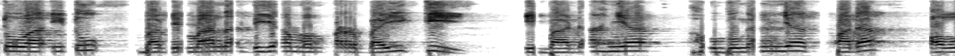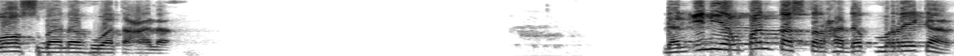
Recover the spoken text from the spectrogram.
tua itu bagaimana dia memperbaiki ibadahnya, hubungannya kepada Allah Subhanahu wa taala. Dan ini yang pantas terhadap mereka.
